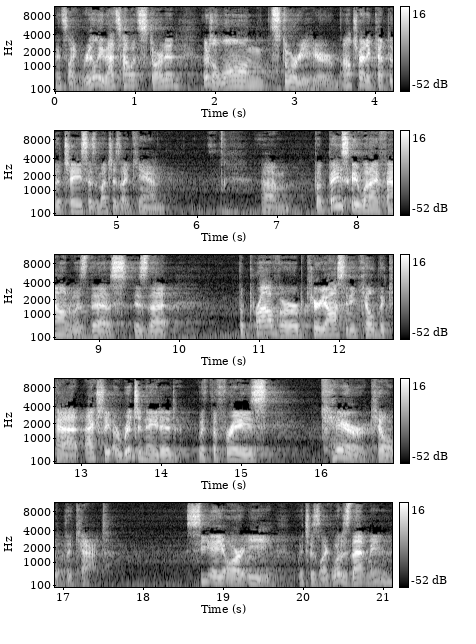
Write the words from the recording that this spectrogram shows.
It's like, really? That's how it started? There's a long story here. I'll try to cut to the chase as much as I can. Um, but basically, what I found was this is that the proverb, curiosity killed the cat, actually originated with the phrase, care killed the cat. C A R E, which is like, what does that mean?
